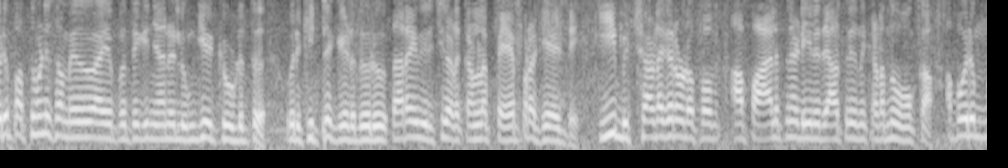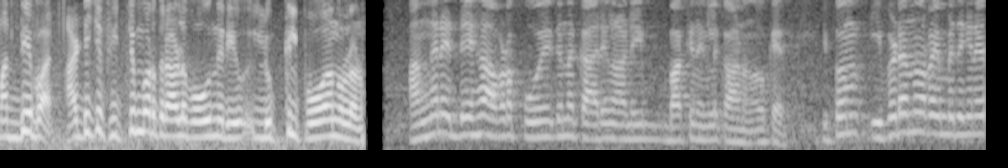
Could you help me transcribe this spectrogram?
ഒരു പത്ത് മണി സമയമായപ്പോഴത്തേക്ക് ഞാൻ ലുങ്കിയൊക്കെ എടുത്ത് ഒരു കിറ്റൊക്കെ എടുത്ത് ഒരു തറ വിരിച്ച് കിടക്കാനുള്ള പേപ്പറൊക്കെ ആയിട്ട് ഈ ഭിക്ഷാടകരോടൊപ്പം ആ പാലത്തിനടിയിൽ രാത്രി ഒന്ന് കിടന്ന് നോക്കാം. അപ്പോൾ ഒരു മദ്യപാൻ അടിച്ച് ഫിറ്റും പുറത്തൊരാൾ പോകുന്ന ഒരു ലുക്കിൽ പോകാന്നുള്ളതാണ്. അങ്ങനെ ഇദ്ദേഹം അവിടെ പോയേക്കുന്ന കാര്യങ്ങളാണ് ഈ ബാക്കി നിങ്ങൾ കാണുന്നത്. ഓക്കെ ഇപ്പം ഇവിടെ എന്ന് പറയുമ്പോഴത്തേക്കിന്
